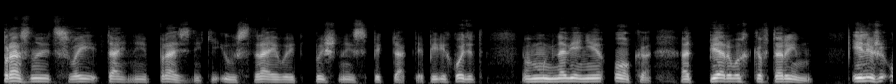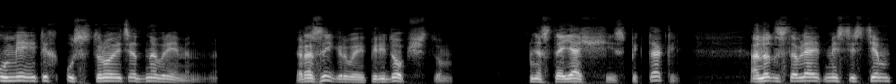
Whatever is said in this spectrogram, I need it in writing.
празднует свои тайные праздники и устраивает пышные спектакли, переходит в мгновение ока от первых ко вторым, или же умеет их устроить одновременно. Разыгрывая перед обществом настоящие спектакли, оно доставляет вместе с тем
